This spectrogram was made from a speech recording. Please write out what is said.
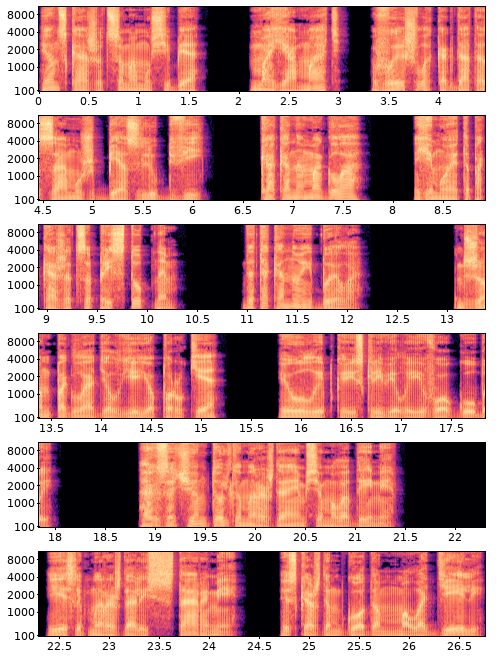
И он скажет самому себе, «Моя мать вышла когда-то замуж без любви. Как она могла? Ему это покажется преступным. Да так оно и было». Джон погладил ее по руке, и улыбка искривила его губы. «Ах, зачем только мы рождаемся молодыми? Если б мы рождались старыми и с каждым годом молодели,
